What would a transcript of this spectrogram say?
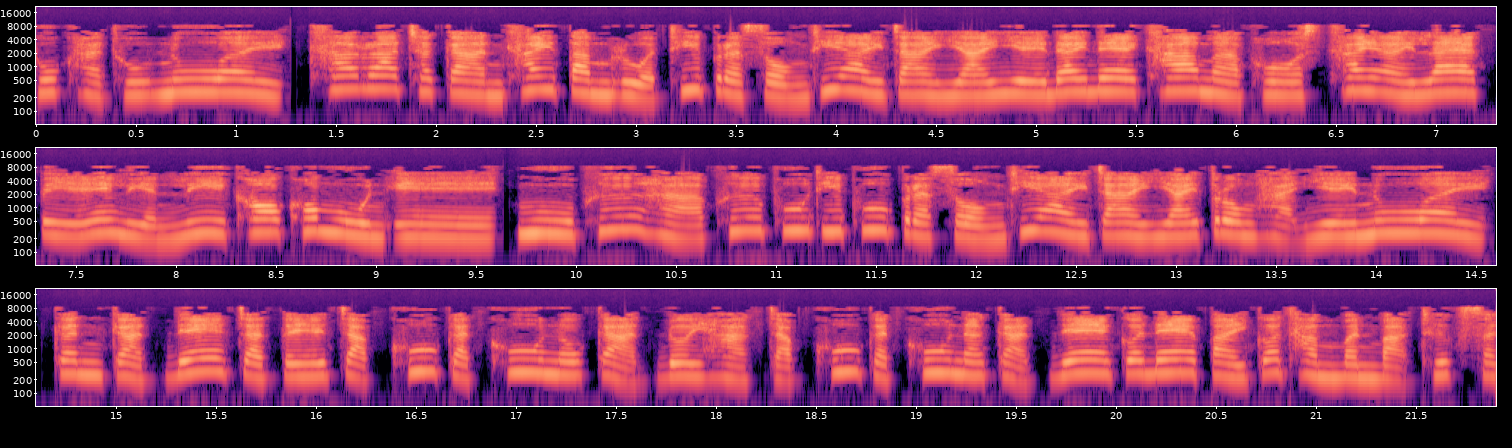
ทุกหาทุน่วยข้าราชการไข้ตำรวจที่ประสงค์ที่ไอใจย้ายเยได้เด้ค่ามาโพสต์ไข้ไอแลกเปเอเหรียญลี่ข้อข้อมูลเอ งูเพื่อหาเพื่อผู้ที่ผู้ประสงค์ที่ไอใจย้ายตรงหาเยน่วยกันกัดเด้จัดเตจับคู่กัดคู่นกัด โดยหากจับคู่กัดคู่นกัดเด้ก็เด้ไปก็ทำบันบะทึกสะ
